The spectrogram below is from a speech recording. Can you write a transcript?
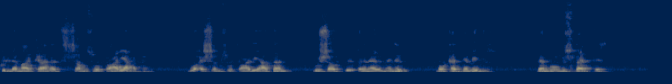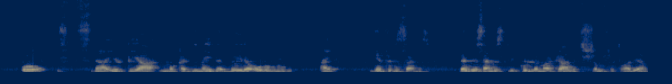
kullema kânet şemsu tariaten. Bu eşşemsu tariaten bu şartlı önermenin mukaddemidir. Ve bu müsbettir. O istisnai kıya mukaddimeyi de böyle olumlu getirirseniz ve deseniz ki kullema kânet şemsu tariaten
